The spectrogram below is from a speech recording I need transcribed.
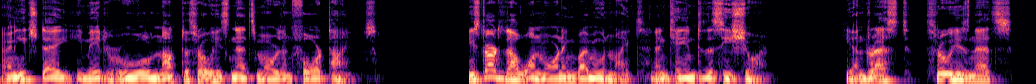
and each day he made a rule not to throw his nets more than four times. He started out one morning by moonlight and came to the seashore. He undressed, threw his nets,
